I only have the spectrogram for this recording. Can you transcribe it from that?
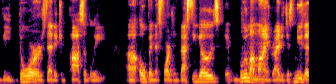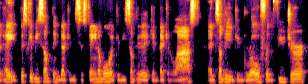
the doors that it could possibly uh, open as far as investing goes, it blew my mind. Right, it just knew that hey, this could be something that can be sustainable. It could be something that can that can last and something you can grow for the future.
